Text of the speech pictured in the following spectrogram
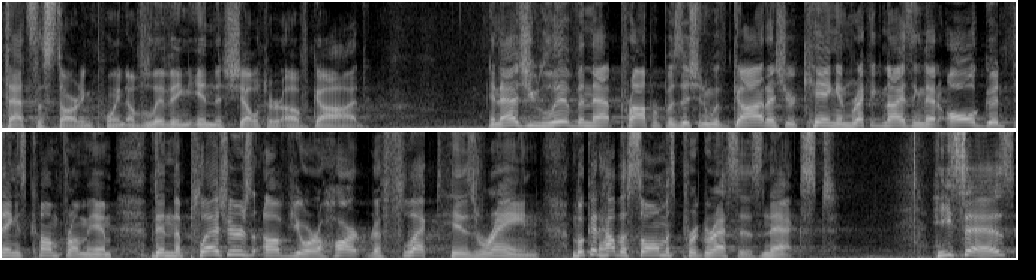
That's the starting point of living in the shelter of God. And as you live in that proper position with God as your king and recognizing that all good things come from him, then the pleasures of your heart reflect his reign. Look at how the psalmist progresses next. He says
